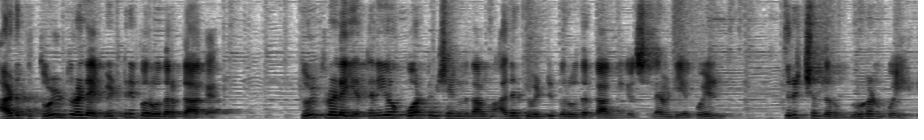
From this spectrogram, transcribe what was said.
அடுத்து தொழில்துறையில வெற்றி பெறுவதற்காக தொழில்துறையில எத்தனையோ கோர்ட்டு விஷயங்கள் தான் அதற்கு வெற்றி பெறுவதற்காக நீங்கள் செல்ல வேண்டிய கோயில். திருச்செந்தூர் முருகன் கோயில்.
